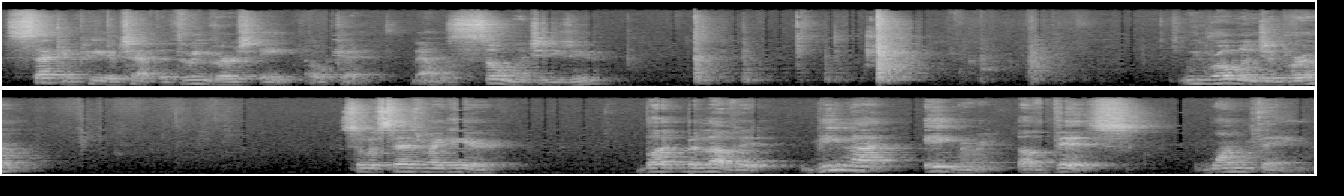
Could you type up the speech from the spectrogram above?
Second Peter chapter 3 verse 8. Okay. That was so much easier. We rolling Jabril. So it says right here, but beloved, be not ignorant of this one thing,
